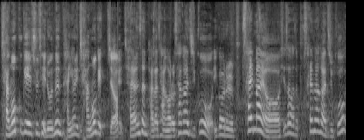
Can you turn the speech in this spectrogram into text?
장어국의 주 재료는 당연히 장어겠죠. 자연산 바다 장어를 사가지고 이거를 푹 삶아요. 씻어가지고 푹 삶아가지고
